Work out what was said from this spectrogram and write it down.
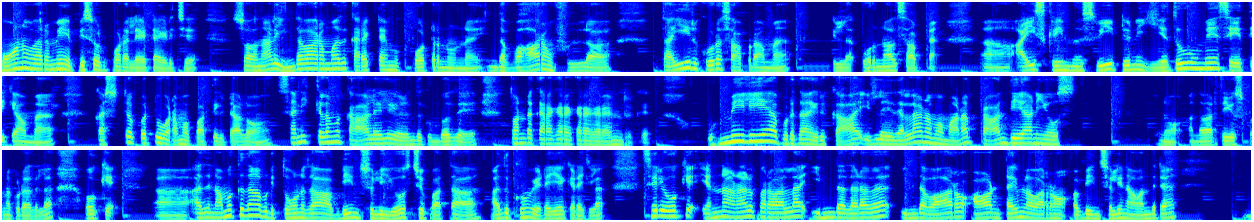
போன வாரமே எபிசோட் போட லேட் ஆயிடுச்சு. ஸோ அதனால் இந்த வாரமாவது கரெக்ட் டைமுக்கு போட்டுறணுன்னு இந்த வாரம் ஃபுல்லாக தயிர் கூட சாப்பிடாம இல்லை ஒரு நாள் சாப்பிட்டேன். ஐஸ்கிரீமு ஸ்வீட்டுன்னு எதுவுமே சேர்த்திக்காம கஷ்டப்பட்டு உடம்ப பார்த்துக்கிட்டாலும் சனிக்கிழமை காலையில் எழுந்துக்கும் போது தொண்டை கர கர கரகரன்னு இருக்கு. உண்மையிலேயே அப்படிதான் இருக்கா? இல்லை இதெல்லாம் நம்ம மன பிராந்தியான்னு யோஸ் இன்னும் அந்த வார்த்தை யூஸ் பண்ணக்கூடாதுல்ல? ஓகே அது நமக்கு தான் அப்படி தோணுதா அப்படின்னு சொல்லி யோசிச்சு பார்த்தா அதுக்கும் விடையே கிடைக்கல. சரி ஓகே என்ன ஆனாலும் பரவாயில்ல. இந்த தடவை இந்த வாரம் ஆன் டைம்ல வர்றோம் அப்படின்னு சொல்லி நான் வந்துட்டேன்.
